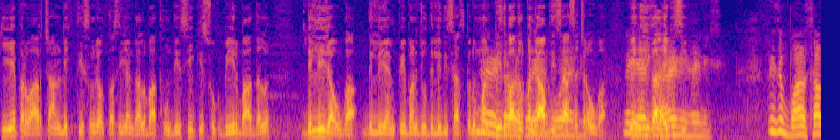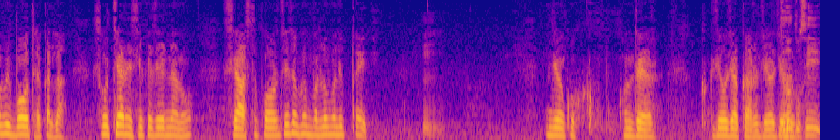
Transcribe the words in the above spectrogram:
ਕੀ ਇਹ ਪਰਿਵਾਰ 'ਚ ਅਣਲਿਖਤੀ ਸਮਝੌਤਾ ਸੀ ਜਾਂ ਗੱਲਬਾਤ ਹੁੰਦੀ ਸੀ ਕਿ ਸੁਖਬੀਰ ਬਾਦਲ ਦਿੱਲੀ ਜਾਊਗਾ ਦਿੱਲੀ ਐਮਪੀ ਬਣ ਜੂ ਦਿੱਲੀ ਦੀ ਸਿਆਸਤ ਕਰੂ ਮਨਪ੍ਰੀਤ ਬਾਦਲ ਪੰਜਾਬ ਦੀ ਸਿਆਸਤ 'ਚ। ਰਹੂਗਾ। ਇਹ ਜੀ ਗੱਲ ਹੈ ਨਹੀਂ ਸੀ। ਇਹ ਤਾਂ ਬਾਦ ਸਾਹਿਬ ਵੀ ਬਹੁਤ ਹੈ ਕੱਲਾ ਸੋਚਿਆ ਨਹੀਂ ਸੀ ਕਿ ਇਹਨਾਂ ਨੂੰ ਸਿਆਸਤ ਪਾਉਣ ਤੇ ਤਾਂ ਫਿਰ ਮੱਲੋ ਮੱਲੀ ਪੈ ਗਈ। ਹੂੰ। ਜਿਵੇਂ ਕੋ ਹੁੰਦੇ ਜੋ ਜਾ ਕਰ ਜੋ ਜਦੋਂ ਤੁਸੀਂ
